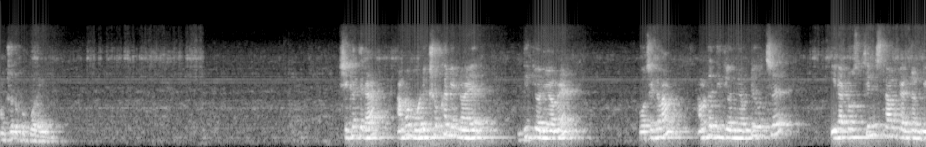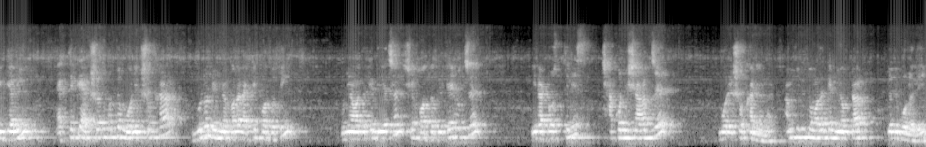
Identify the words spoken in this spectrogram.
অংশটুকু পড়ে নিই। শিক্ষার্থীরা, আমরা মৌলিক সংখ্যা নির্ণয়ের দ্বিতীয় নিয়মে পৌঁছে গেলাম। আমাদের দ্বিতীয় নিয়মটি হচ্ছে ইরাটোস্থিনিস নামক একজন বিজ্ঞানী এক থেকে একশোর মধ্যে মৌলিক সংখ্যাগুলো নির্ণয় করার একটি পদ্ধতি উনি আমাদেরকে দিয়েছেন সেই পদ্ধতিটাই হচ্ছে ইরাটোস্থিনিস, ছাঁকনির সাহায্যে মৌলিক সংখ্যা নির্ণয়। আমি যদি তোমাদেরকে নিয়মটা যদি বলে দিই,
